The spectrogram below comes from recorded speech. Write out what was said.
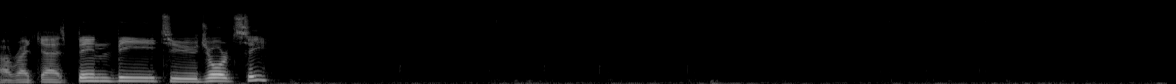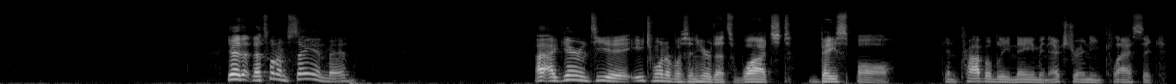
All right, guys. Ben B to George C. Yeah, that, that's what I'm saying, man. I, I guarantee you, each one of us in here that's watched baseball can probably name an extra inning classic.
